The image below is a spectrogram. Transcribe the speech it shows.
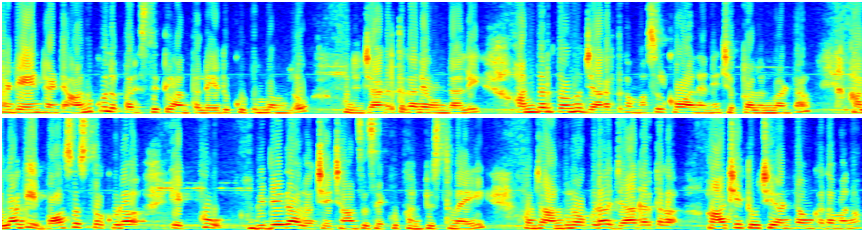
అంటే ఏంటంటే అనుకూల పరిస్థితి అంత లేదు కుటుంబంలో. కొంచెం జాగ్రత్తగానే ఉండాలి. అందరితోనూ జాగ్రత్తగా మసులుకోవాలని చెప్పాలన్నమాట. అలాగే బాసెస్తో కూడా ఎక్కువ విభేదాలు వచ్చే ఛాన్సెస్ ఎక్కువ కనిపిస్తున్నాయి. కొంచెం అందులో కూడా జాగ్రత్తగా ఆచితూచి అంటాం కదా మనం.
